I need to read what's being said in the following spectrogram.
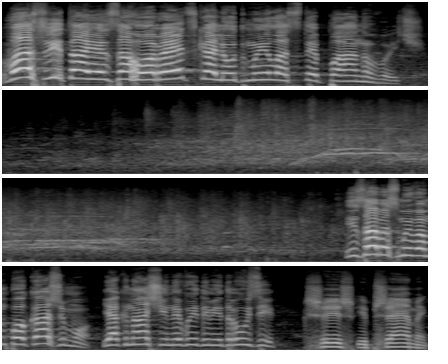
Вас вітає Загорецька Людмила Степанович. І зараз ми вам покажемо, як наші невидимі друзі Кшиш і пшемик.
